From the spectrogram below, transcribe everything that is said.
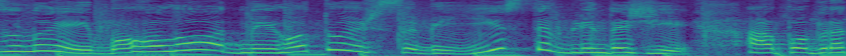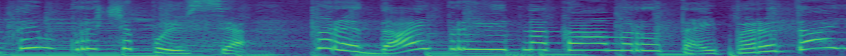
Злий, бо голодний, готуєш собі їсти в бліндажі, а побратим причепився. Передай привіт на камеру та й передай.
